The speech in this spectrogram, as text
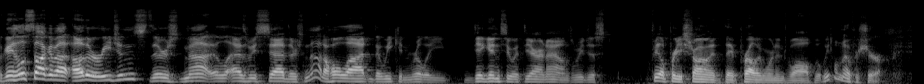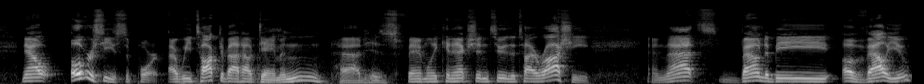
okay, let's talk about other regions. There's not, as we said, there's not a whole lot that we can really dig into with the Iron Islands. We just feel pretty strongly that they probably weren't involved, but we don't know for sure. Now, overseas support. Uh, we talked about how Daemon had his family connection to the Tyroshi, and that's bound to be of value,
